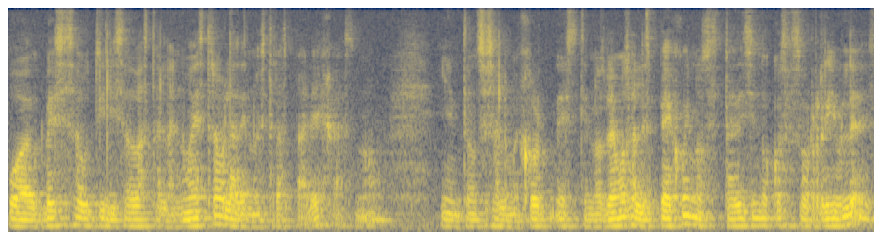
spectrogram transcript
o a veces ha utilizado hasta la nuestra o la de nuestras parejas, ¿no? Y entonces a lo mejor este, nos vemos al espejo y nos está diciendo cosas horribles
